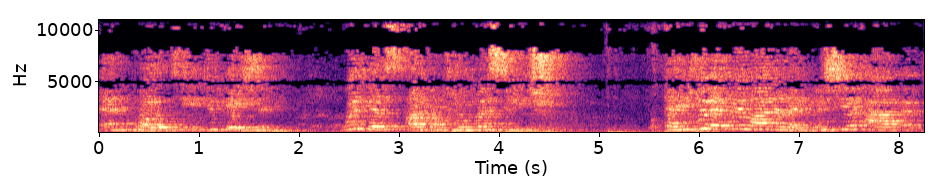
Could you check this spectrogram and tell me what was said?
and quality education. With this, I conclude my speech. Thank you everyone and I wish you have a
